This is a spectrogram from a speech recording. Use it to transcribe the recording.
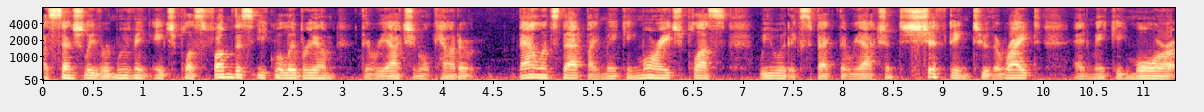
essentially removing H plus from this equilibrium. The reaction will counterbalance that by making more H plus. We would expect the reaction shifting to the right and making more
